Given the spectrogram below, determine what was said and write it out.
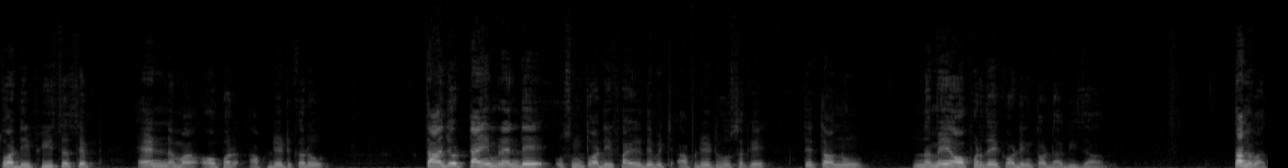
ਤੁਹਾਡੀ ਫੀਸ ਰਿਸਿਪਟ ਐਂਡ ਨਵਾਂ ਆਫਰ ਅਪਡੇਟ ਕਰੋ, ਤਾਂ ਜੋ ਟਾਈਮ ਰਹਿੰਦੇ ਉਸ ਨੂੰ ਤੁਹਾਡੀ ਫਾਈਲ ਦੇ ਵਿੱਚ ਅਪਡੇਟ ਹੋ ਸਕੇ ਤੇ ਤੁਹਾਨੂੰ ਨਵੇਂ ਆਫਰ ਦੇ ਅਕੋਰਡਿੰਗ ਤੁਹਾਡਾ ਵੀਜ਼ਾ ਆਵੇ। ਧੰਨਵਾਦ।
